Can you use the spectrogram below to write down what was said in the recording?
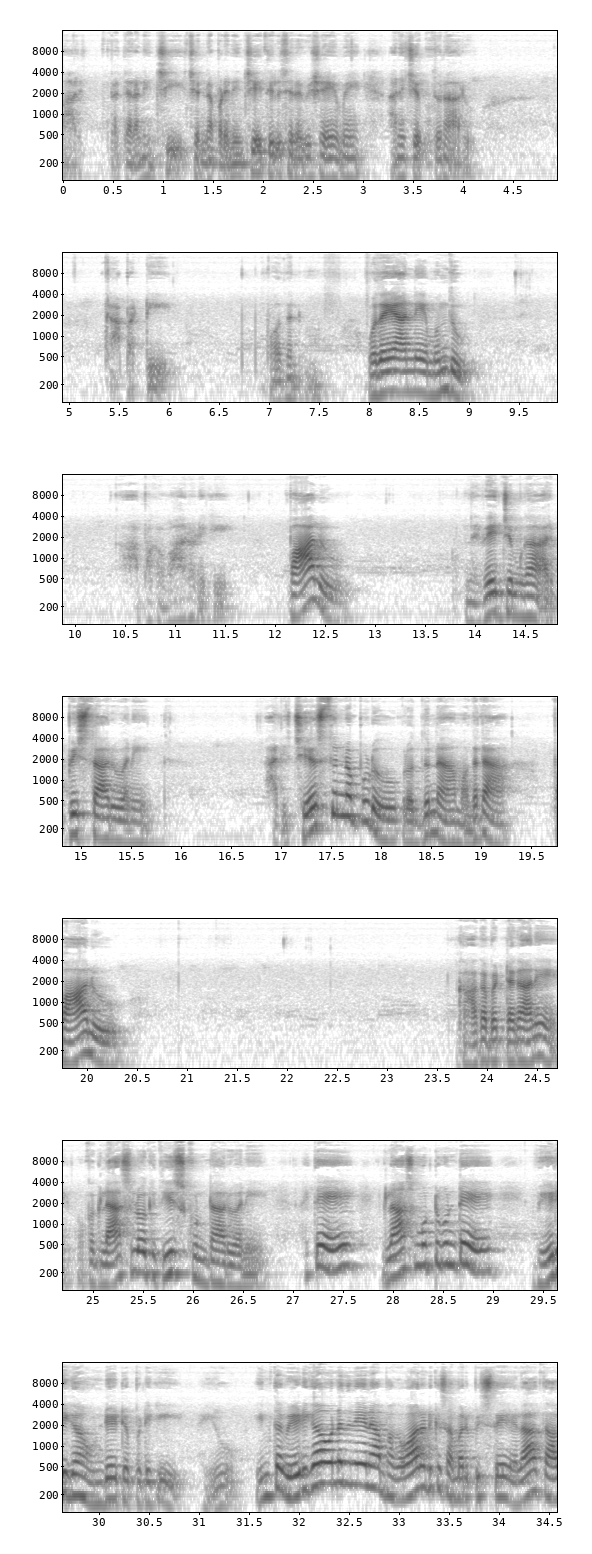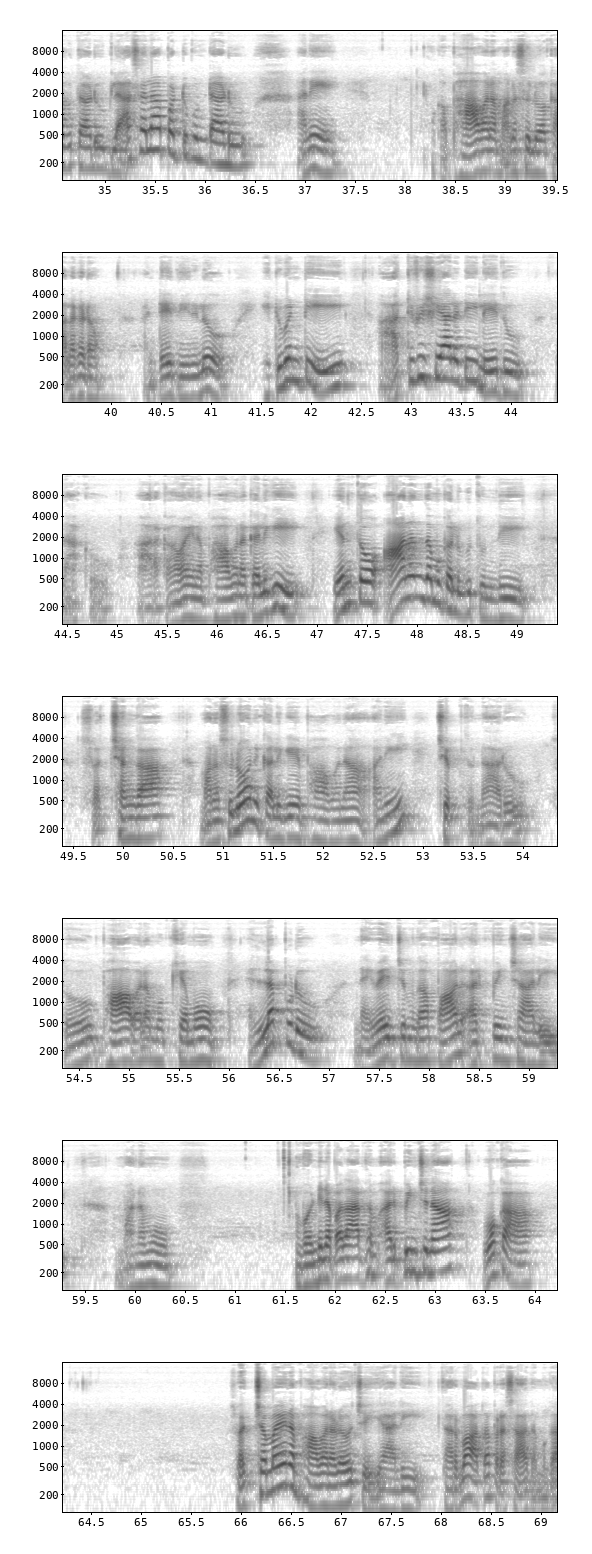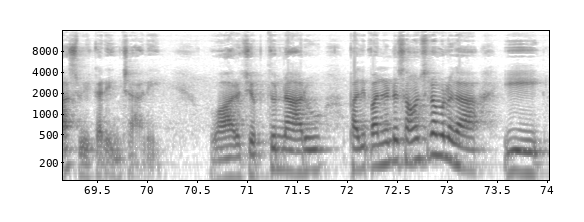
వారి పెద్దల నుంచి చిన్నప్పటి నుంచి తెలిసిన విషయమే అని చెప్తున్నారు. కాబట్టి పొద ఉదయాన్నే ముందు ఆ భగవానుడికి పాలు నైవేద్యంగా అర్పిస్తారు అని అది చేస్తున్నప్పుడు ప్రొద్దున మొదట పాలు కాగబెట్టగానే ఒక గ్లాసులోకి తీసుకుంటారు అని. అయితే గ్లాసు ముట్టుకుంటే వేడిగా ఉండేటప్పటికీ అయ్యో ఇంత వేడిగా ఉన్నది నేను ఆ భగవానుడికి సమర్పిస్తే ఎలా తాగుతాడు? గ్లాస్ ఎలా పట్టుకుంటాడు? అనే ఒక భావన మనసులో కలగడం. అంటే దీనిలో ఎటువంటి ఆర్టిఫిషియాలిటీ లేదు. నాకు ఆ రకమైన భావన కలిగి ఎంతో ఆనందము కలుగుతుంది. స్వచ్ఛంగా మనసులోని కలిగే భావన అని చెప్తున్నారు. సో భావన ముఖ్యము. ఎల్లప్పుడూ నైవేద్యంగా పాలు అర్పించాలి. మనము వండిన పదార్థం అర్పించిన ఒక స్వచ్ఛమైన భావనలో చేయాలి. తర్వాత ప్రసాదముగా స్వీకరించాలి. వారు చెప్తున్నారు పది పన్నెండు సంవత్సరములుగా ఈ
